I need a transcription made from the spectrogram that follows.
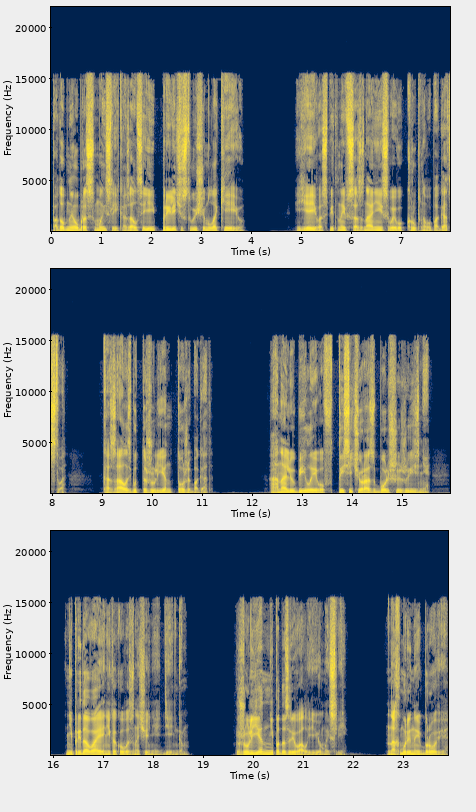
Подобный образ мыслей казался ей приличествующим лакею. Ей, воспитанной в сознании своего крупного богатства, казалось, будто Жульен тоже богат. Она любила его в тысячу раз больше жизни, не придавая никакого значения деньгам. Жульен не подозревал ее мыслей. Нахмуренные брови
